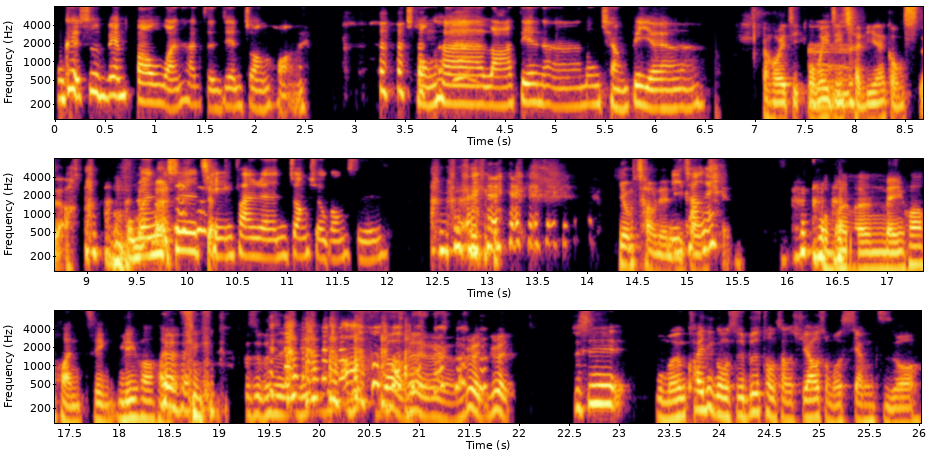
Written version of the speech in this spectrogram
我可以顺便包完他整间装潢哎，从他拉电啊，弄墙壁啊，然后已经我们已经成立了公司啊，我们是平凡人装修公司，用超能力你扛欸赚钱。我们美化环境、绿化环境。不 是不是，没有没有没有 good good，就是我们快递公司不是通常需要什么箱子哦，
